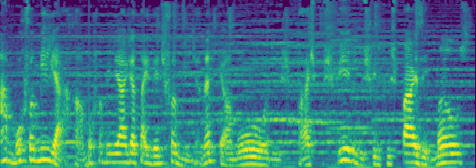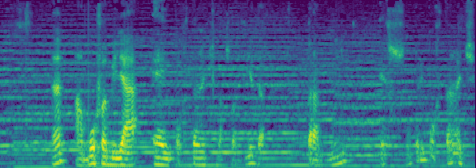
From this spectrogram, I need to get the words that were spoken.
Amor familiar. Amor familiar já está aí dentro de família, né? Que é o amor dos pais para os filhos, dos filhos para os pais, irmãos né? Amor familiar é importante na sua vida? Para mim, é super importante.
